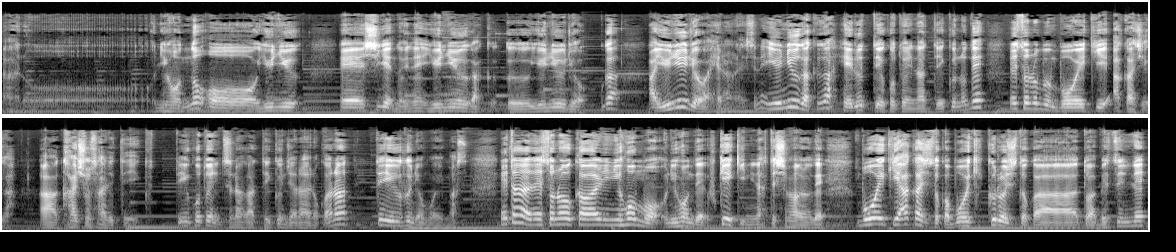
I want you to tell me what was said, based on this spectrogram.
あのー、日本の輸入、えー、資源のね、輸入額、輸入量が、あ、輸入量は減らないですね。輸入額が減るっていうことになっていくので、その分貿易赤字が解消されていく。っていうことにつながっていくんじゃないのかなっていうふうに思います。えただね、その代わりに日本も日本で不景気になってしまうので、貿易赤字とか貿易黒字とかとは別にね、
